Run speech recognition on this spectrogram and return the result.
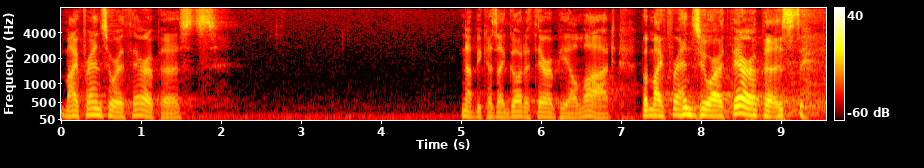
My friends who are therapists, not because I go to therapy a lot, but my friends who are therapists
